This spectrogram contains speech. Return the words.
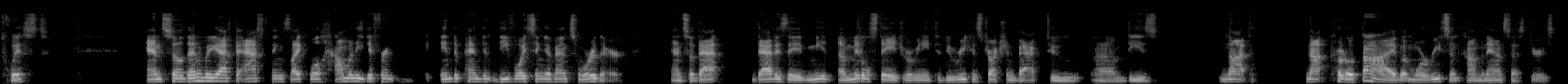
twist. And so then we have to ask things like, well, how many different independent devoicing events were there? And so that that is a, mid, a middle stage where we need to do reconstruction back to um, these not not proto-Thai, but more recent common ancestors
